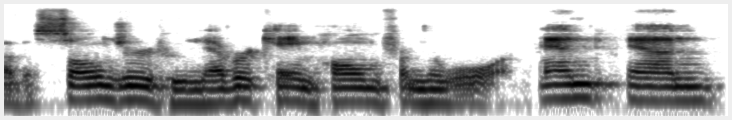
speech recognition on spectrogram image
of a soldier who never came home from the war." And and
